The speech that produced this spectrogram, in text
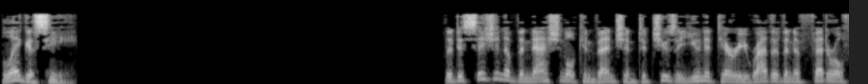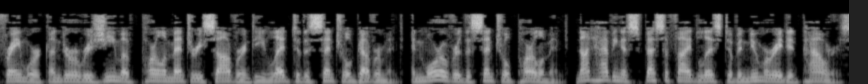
Legacy The decision of the National Convention to choose a unitary rather than a federal framework under a regime of parliamentary sovereignty led to the central government, and moreover the central parliament, not having a specified list of enumerated powers,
